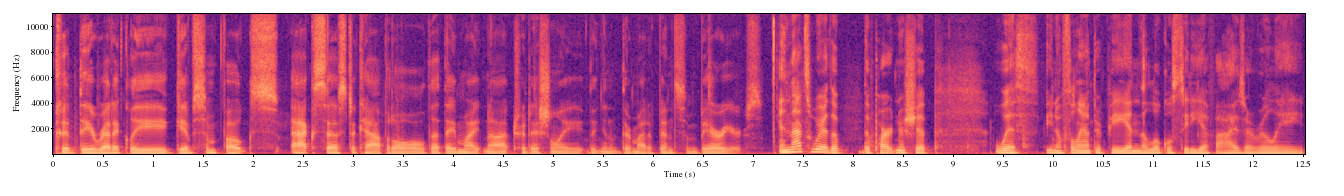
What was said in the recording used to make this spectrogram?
could theoretically give some folks access to capital that they might not traditionally. You know, there might have been some barriers. And that's where the, the partnership with, you know, philanthropy and the local CDFIs are really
